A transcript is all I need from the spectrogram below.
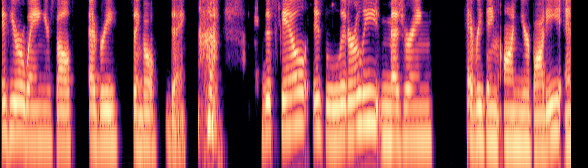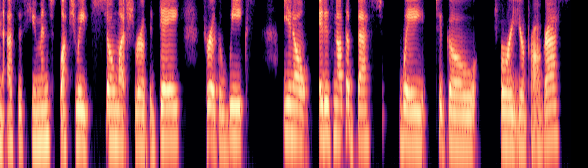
if you're weighing yourself every single day. the scale is literally measuring everything on your body. And us as humans fluctuate so much throughout the day, throughout the weeks. You know, it is not the best way to go for your progress.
